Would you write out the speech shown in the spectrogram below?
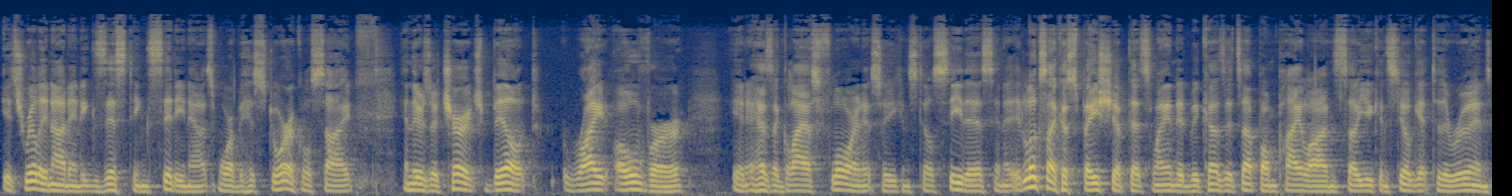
it's really not an existing city now; it's more of a historical site. And there's a church built right over and it has a glass floor in it so you can still see this and it looks like a spaceship that's landed because it's up on pylons so you can still get to the ruins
